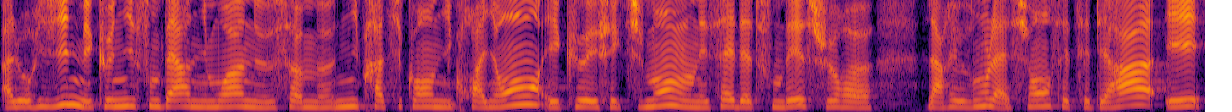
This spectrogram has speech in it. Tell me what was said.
à l'origine, mais que ni son père ni moi ne sommes ni pratiquants ni croyants, et que effectivement on essaye d'être fondé sur euh, la raison, la science, etc. Et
